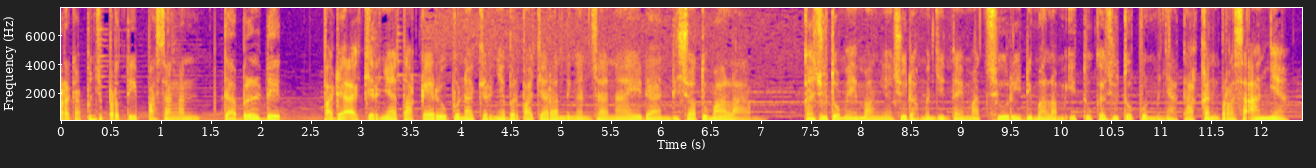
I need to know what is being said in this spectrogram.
mereka pun seperti pasangan double date. Pada akhirnya Takeru pun akhirnya berpacaran dengan Sanae dan di suatu malam Kazuto memang yang sudah mencintai Matsuri di malam itu Kazuto pun menyatakan perasaannya.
